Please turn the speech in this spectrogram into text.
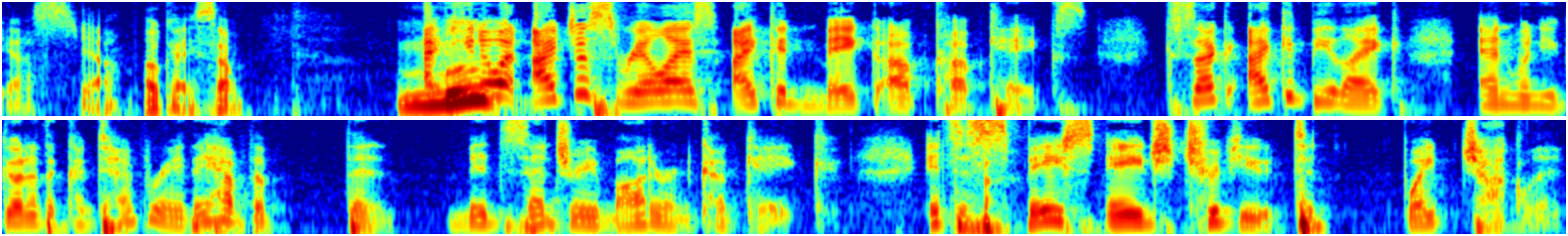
Yes. Yeah. Okay. So, I, you know what? I just realized I could make up cupcakes because I could be like, and when you go to the contemporary, they have the the mid-century modern cupcake. It's a space age tribute to white chocolate.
